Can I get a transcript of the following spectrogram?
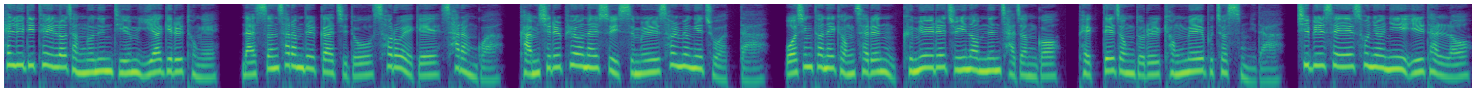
헨리 테일러 장로는 디움 이야기를 통해 낯선 사람들까지도 서로에게 사랑과 감시를 표현할 수 있음을 설명해 주었다. 워싱턴의 경찰은 금요일에 주인 없는 자전거 100대 정도를 경매에 붙였습니다. 11세의 소년이 1달러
